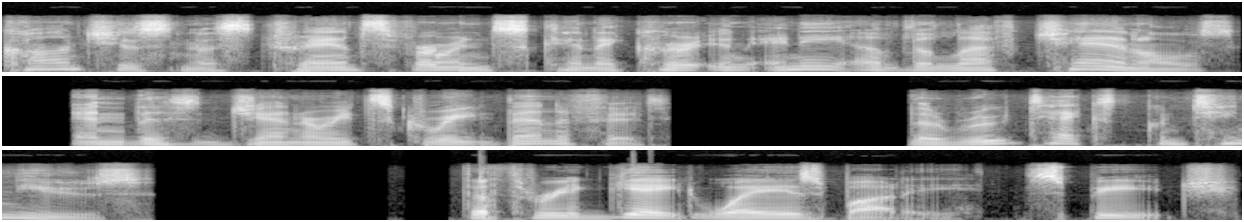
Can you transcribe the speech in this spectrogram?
consciousness transference can occur in any of the left channels, and this generates great benefit. The root text continues. The three gateways body, speech,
